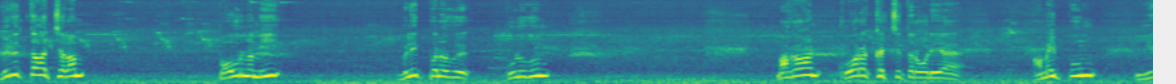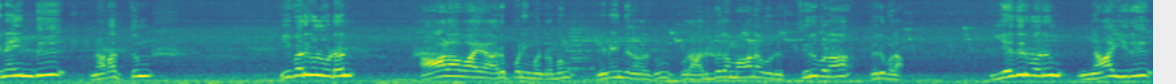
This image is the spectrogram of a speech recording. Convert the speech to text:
விருத்தாச்சலம் பௌர்ணமி விழிப்புணர்வு குழுவும் மகான் கோரக்கச்சித்தருடைய அமைப்பும் இணைந்து நடத்தும் இவர்களுடன் ஆலவாய அர்ப்பணி மன்றமும் இணைந்து நடத்தும் ஒரு அற்புதமான ஒரு திருவிழா பெருவிழா. எதிர்வரும் ஞாயிறு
